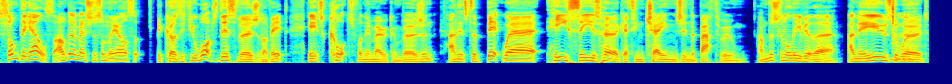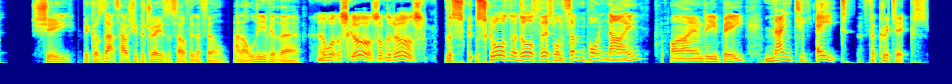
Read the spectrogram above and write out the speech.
something else. I'm going to mention something else because if you watch this version of it, it's cut from the American version, and it's the bit where he sees her getting changed in the bathroom. I'm just going to leave it there, and they use the word she because that's how she portrays herself in the film, and I'll leave it there. uh, what are the scores on the doors? The sc- scores on the doors for this one 7.9 on IMDb, 98 for critics,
